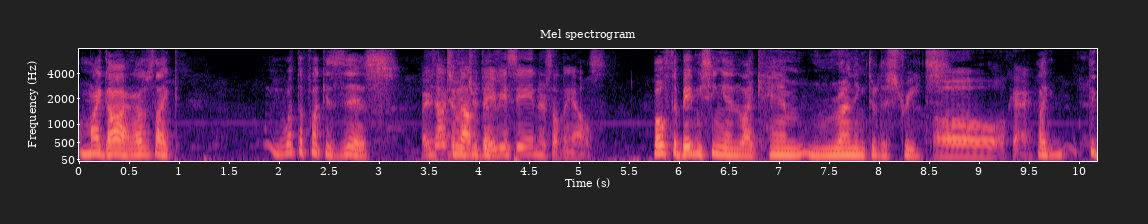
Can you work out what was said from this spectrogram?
oh my god, I was like, what the fuck is this? Are you talking about the baby scene or something else? Both the baby scene and like him running through the streets. Oh, okay. Like the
